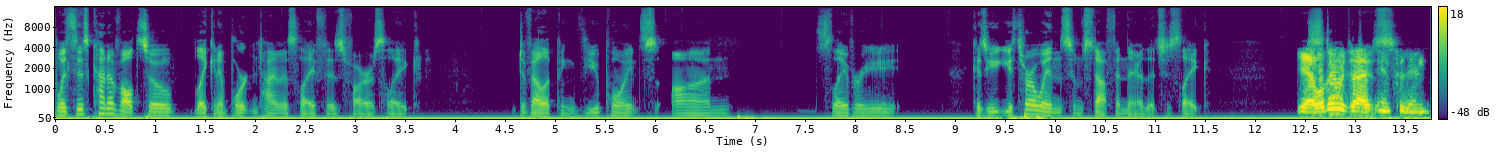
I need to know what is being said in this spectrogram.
Was this kind of also like an important time in his life as far as like developing viewpoints on slavery? Because you, you throw in some stuff in there that's just like Yeah, well, there was that incident,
